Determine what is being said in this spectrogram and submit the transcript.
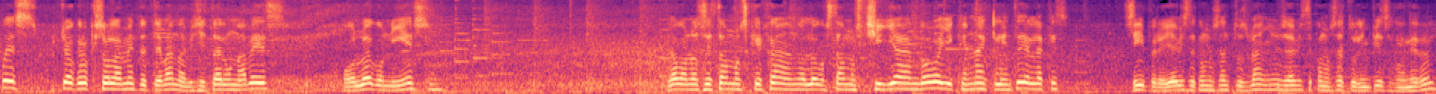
pues yo creo que solamente te van a visitar una vez o luego ni eso. Luego nos estamos quejando, luego estamos chillando, oye que no hay clientela, que es... Sí, pero ya viste cómo están tus baños, ya viste cómo está tu limpieza general.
